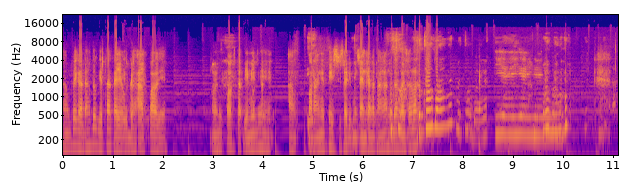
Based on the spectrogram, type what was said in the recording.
Sampai kadang tuh kita kayak udah hafal ya. Oh ini Pak Ustadz ini nih ah, orangnya nih susah dimintain tanda tangan udah nggak salah. Betul banget, betul banget. Iya iya iya. Banget.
